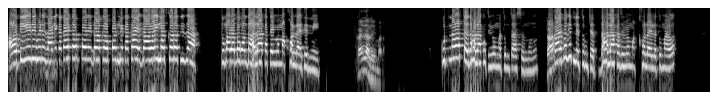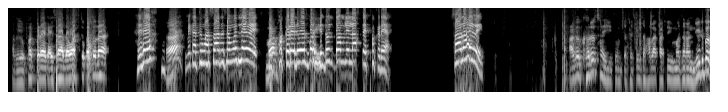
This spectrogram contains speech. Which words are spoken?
अहो ती इडी बिडी झाली का काय कंपनी डोक्यावर पडली का काय? जावा इलाज करा तिचा. तुम्हाला बघून दहा लाखाचा विमा खोललाय त्यांनी. काय झालंय मला? कुठनं वाटतंय दहा लाखाचा विमा तुमचा असेल म्हणून. का? काय बघितले तुमच्यात? दहा लाखाचा विमा खोलायला तुम्हाला अगं ह्यो फकड्या काय साधा वाटतो का तुला? हे हे. हा? मी का तुम्हाला साधं समजले वे मग? फकड्या दिवसभर हिंडून दमलेला असतंय फकड्या. साधा आहे वे अगं खरंच आहे तुमच्यासाठी दहा लाखाचा विमा जरा नीट बघ.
